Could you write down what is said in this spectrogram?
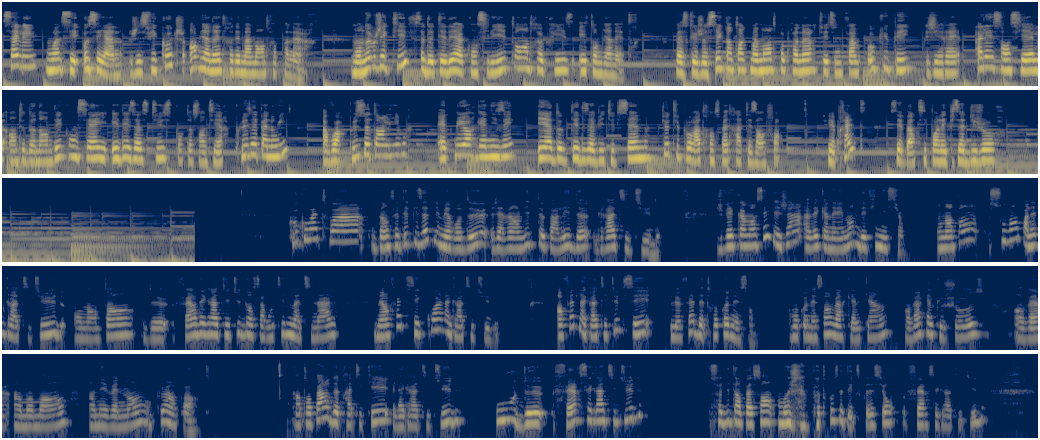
Salut, moi c'est Océane, je suis coach en bien-être des mamans entrepreneurs. Mon objectif, c'est de t'aider à concilier ton entreprise et ton bien-être. Parce que je sais qu'en tant que maman entrepreneur, tu es une femme occupée, j'irai à l'essentiel en te donnant des conseils et des astuces pour te sentir plus épanouie, avoir plus de temps libre, être mieux organisée et adopter des habitudes saines que tu pourras transmettre à tes enfants. Tu es prête? C'est parti pour l'épisode du jour. Coucou à toi Dans cet épisode numéro 2, j'avais envie de te parler de gratitude. Je vais commencer déjà avec un élément de définition. On entend souvent parler de gratitude, on entend de faire des gratitudes dans sa routine matinale, mais en fait, c'est quoi la gratitude? En fait, la gratitude, c'est le fait d'être reconnaissant. Reconnaissant envers quelqu'un, envers quelque chose, envers un moment, un événement, peu importe. Quand on parle de pratiquer la gratitude ou de faire ses gratitudes, soit dit en passant, moi j'aime pas trop cette expression faire ses gratitudes,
